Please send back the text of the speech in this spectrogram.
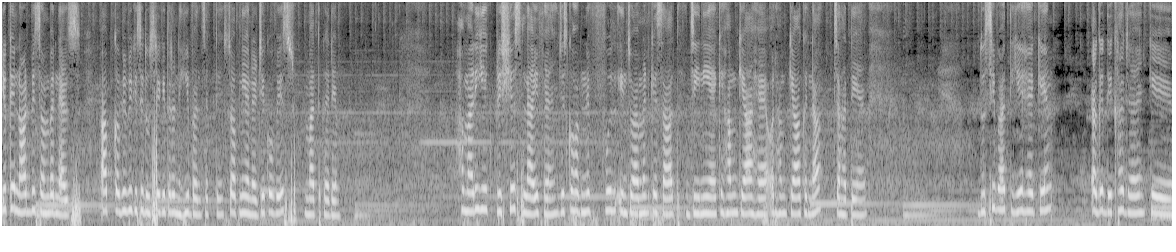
you cannot be someone else آپ کبھی بھی کسی دوسرے کی طرح نہیں بن سکتے، سو اپنی انرجی کو ویسٹ مت کریں۔ ہماری یہ ایک پریشیس لائف ہے، جس کو ہم نے فل انجوائمنٹ کے ساتھ جینی ہے کہ ہم کیا ہے اور ہم کیا کرنا چاہتے ہیں۔ دوسری بات یہ ہے کہ اگر دیکھا جائے کہ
